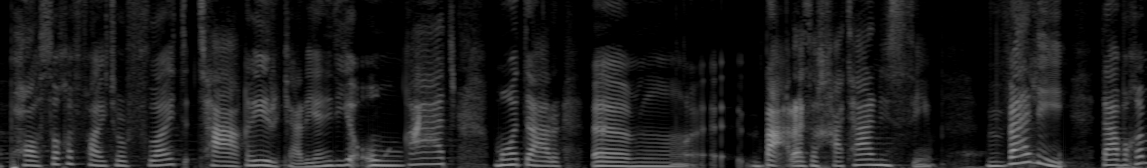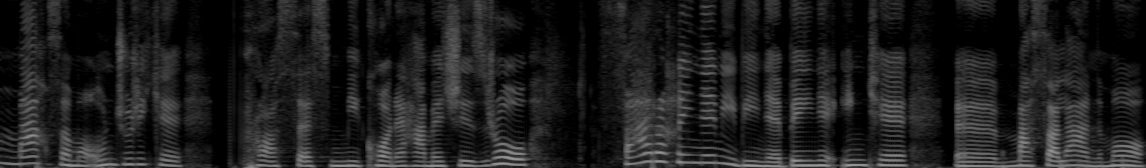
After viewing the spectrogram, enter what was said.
پاسخ fight or flight تغییر کرده یعنی دیگه اونقدر ما در معرض خطر نیستیم. ولی در واقع مغز ما اونجوری که process می‌کنه همه چیز رو فرقی نمی‌بینه بین اینکه مثلا ما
